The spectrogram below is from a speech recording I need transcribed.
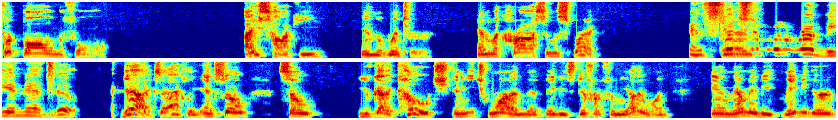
football in the fall, ice hockey in the winter, and lacrosse in the spring. And slips and, a little rugby in there too. yeah, exactly. And so so you've got a coach in each one that maybe is different from the other one. And there maybe maybe they're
